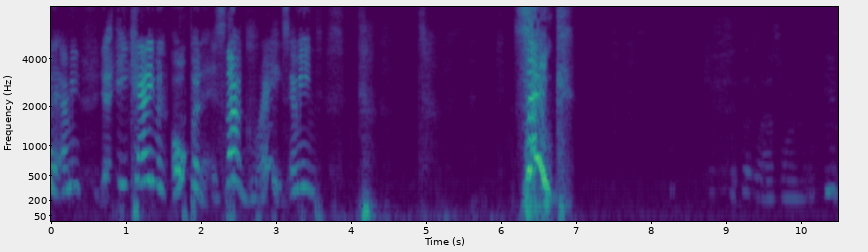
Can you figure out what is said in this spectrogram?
at it. I mean, you can't even open it. It's not great. I mean, sink. the last one. You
